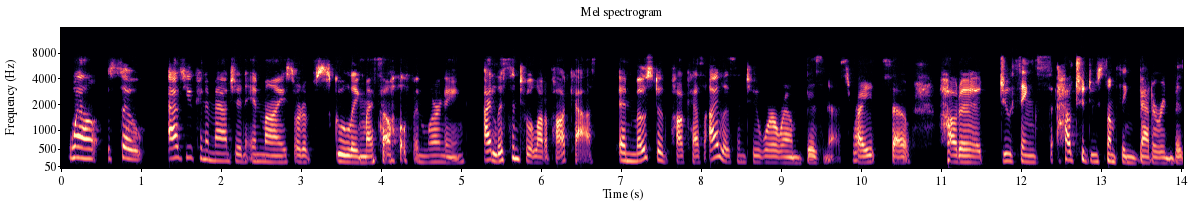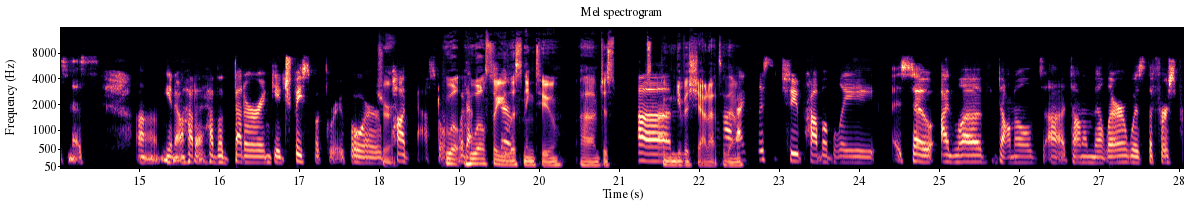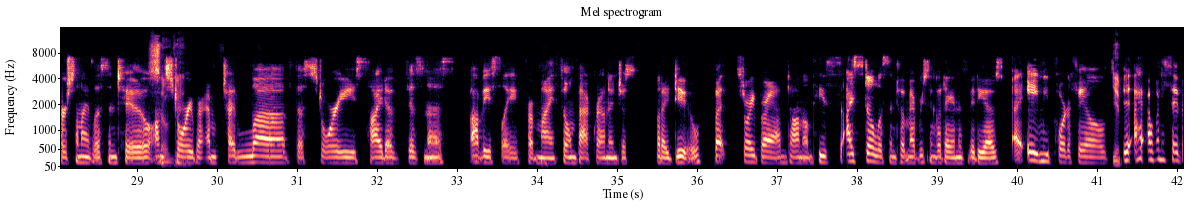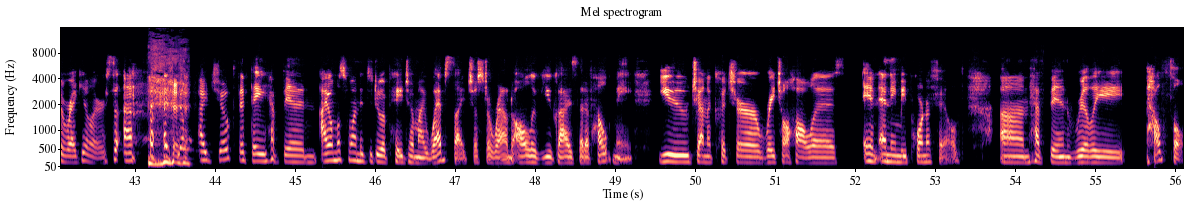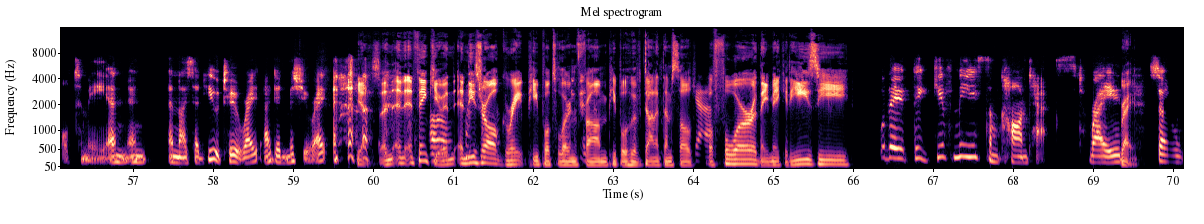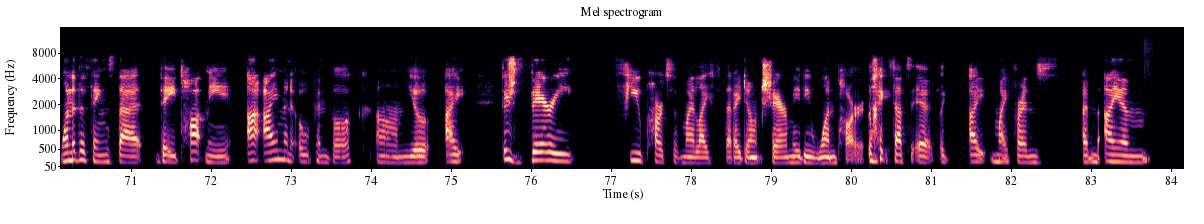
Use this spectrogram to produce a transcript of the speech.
Well, so as you can imagine, in my sort of schooling myself and learning, I listened to a lot of podcasts. And most of the podcasts I listened to were around business, right? So, how to do things, how to do something better in business, um, you know, how to have a better engaged Facebook group or Sure. podcast or Who, whatever. who else are you So, listening to? Um, just um, give a shout out to them. I listened to probably so I love Donald uh, Donald Miller was the first person I listened to on good. StoryBrand, which I love the story side of business, obviously from my film background and just what I do. But Story Brand Donald, he's I still listen to him every single day in his videos. Uh, Amy Porterfield, Yep. I, I want to say the regulars. Uh, I, I joke that they have been. I almost wanted to do a page on my website just around all of you guys that have helped me. You, Jenna Kutcher, Rachel Hollis, and, and Amy Porterfield um, have been really helpful to me. And and and I said you too, right? I didn't miss you, right? yes, and, and, and thank you. Oh. And, and these are all great people to learn from, people who have done it themselves Yeah. before. They make it easy. well, they they give me some context, right? Right. So one of the things that they taught me, I, I'm an open book. Um, you, I, there's very few parts of my life that I don't share. Maybe one part, like that's it. Like I, my friends, I'm, I am,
